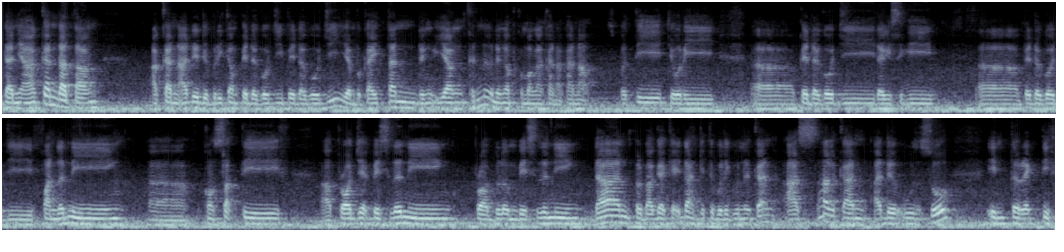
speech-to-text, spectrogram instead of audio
dan yang akan datang akan ada diberikan pedagogi-pedagogi yang berkaitan dengan yang kena dengan perkembangan kanak-kanak. Seperti teori Uh, pedagogi dari segi uh, pedagogi fun learning, uh, konstruktif, uh, project based learning, problem based learning dan pelbagai kaedah kita boleh gunakan asalkan ada unsur interaktif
